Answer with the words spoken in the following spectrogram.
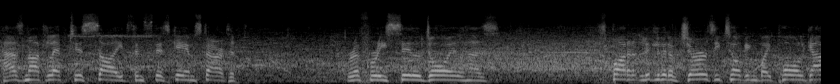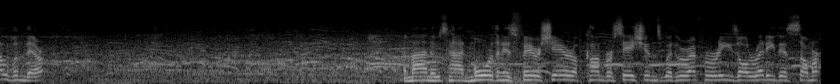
has not left his side since this game started. Referee Syl Doyle has spotted a little bit of jersey tugging by Paul Galvin there. A man who's had more than his fair share of conversations with referees already this summer.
